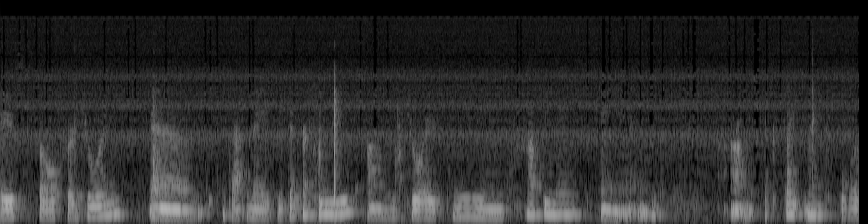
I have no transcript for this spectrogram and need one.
a spell for joy, and that may be different to you. Um, joy to me means happiness and um, excitement or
